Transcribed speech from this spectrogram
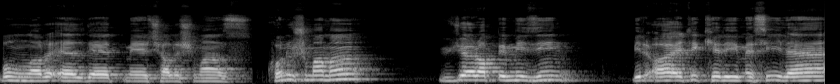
bunları elde etmeye çalışmaz. Konuşmamı Yüce Rabbimizin bir ayeti kerimesiyle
